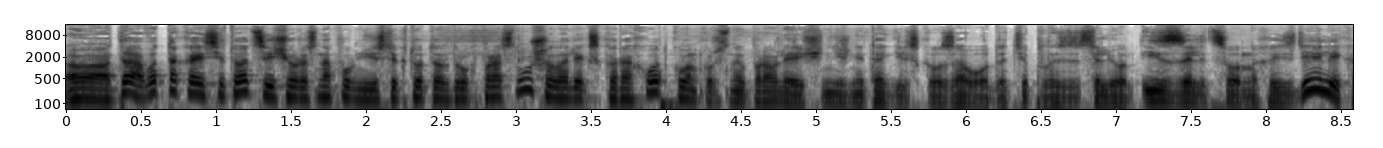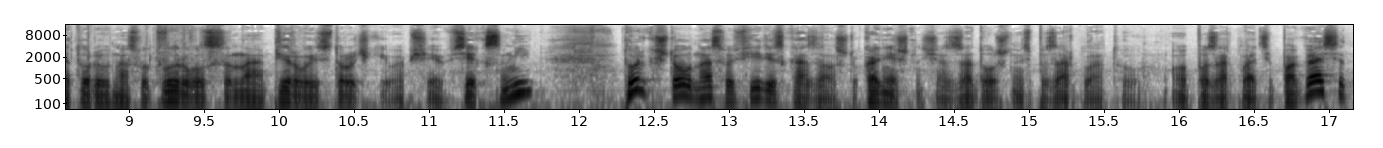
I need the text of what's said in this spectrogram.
А, да, вот такая ситуация. Еще раз напомню, если кто-то вдруг прослушал, Олег Скороход, конкурсный управляющий Нижнетагильского завода теплоизоляционных изделий, который у нас вот вырвался на первые строчки вообще всех СМИ, только что у нас в эфире сказал, что, конечно, сейчас задолженность по, зарплату, по зарплате погасит,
